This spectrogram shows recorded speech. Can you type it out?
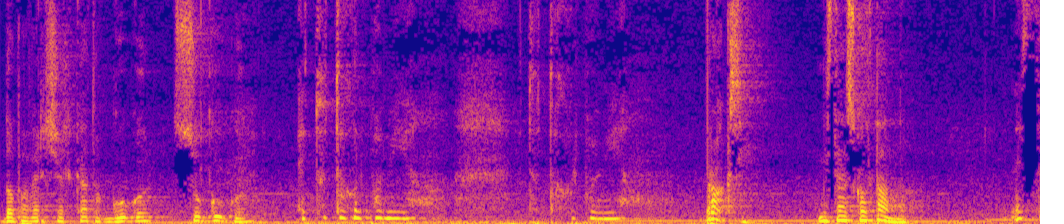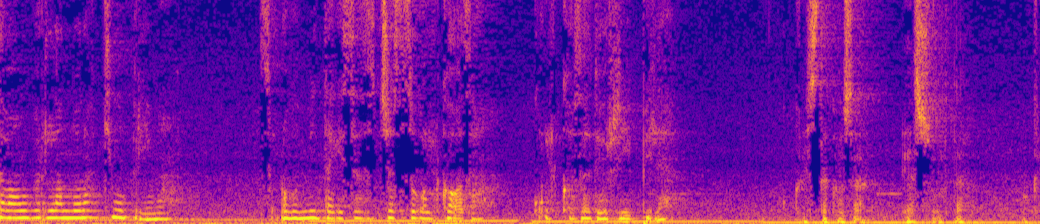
Dopo aver cercato Google su Google? È tutta colpa mia. È tutta colpa mia. Proxy, mi stai ascoltando? Ne stavamo parlando un attimo prima. Sono convinta che sia successo qualcosa. Qualcosa di orribile. Questa cosa è assurda, ok?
